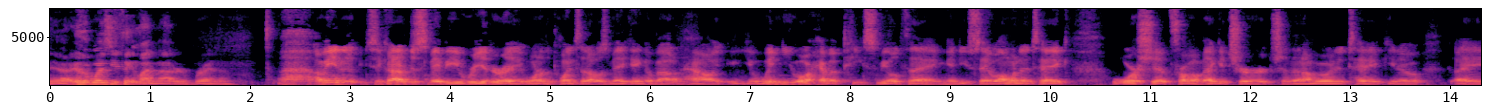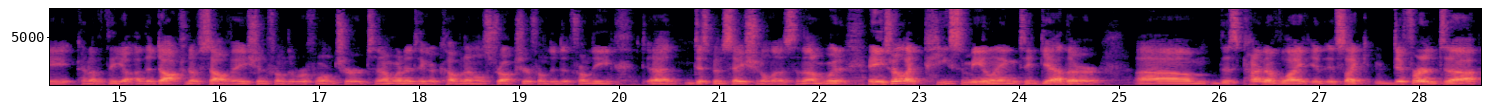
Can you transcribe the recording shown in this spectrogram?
yeah. Any other ways you think it might matter, Brandon? I mean, to kind of just maybe reiterate one of the points that I was making about how you when you are, have a piecemeal thing and you say, well, I'm going to take worship from a megachurch and then I'm going to take, you know, a kind of the uh, the doctrine of salvation from the Reformed Church, and I'm going to take a covenantal structure from the from the uh, dispensationalists, and then I'm going to and you sort of like piecemealing together um, this kind of like it, it's like different uh,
